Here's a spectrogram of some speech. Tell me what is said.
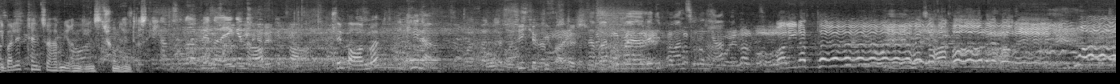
Die Balletttänzer haben ihren Dienst schon hinter sich. Haben Sie noch auf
